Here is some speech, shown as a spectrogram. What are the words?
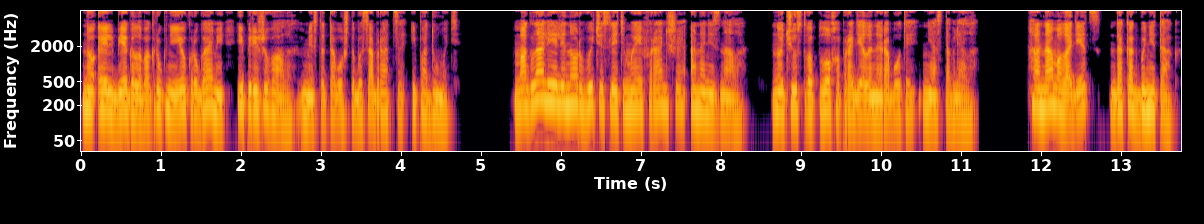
Но Эль бегала вокруг нее кругами и переживала, вместо того, чтобы собраться и подумать. Могла ли Эленор вычислить Мэйв раньше, она не знала. Но чувство плохо проделанной работы не оставляло. Она молодец, да как бы не так.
